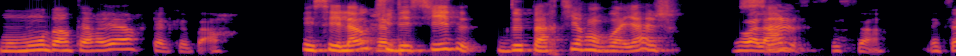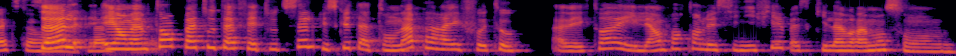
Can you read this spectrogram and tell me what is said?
mon monde intérieur quelque part. Et c'est là où tu décides de partir en voyage. Voilà, c'est ça. Exactement. Seule et en même temps pas tout à fait toute seule puisque tu as ton appareil photo avec toi et il est important de le signifier parce qu'il a vraiment son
